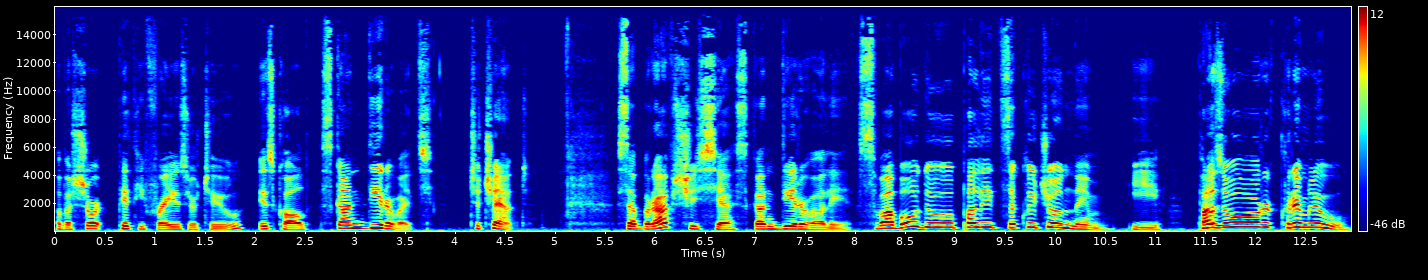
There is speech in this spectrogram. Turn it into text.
of a short pithy phrase or two, is called skandirovать, to chant. Собравшиеся скандировали «Свободу политзаключенным» и «Позор Кремлю».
